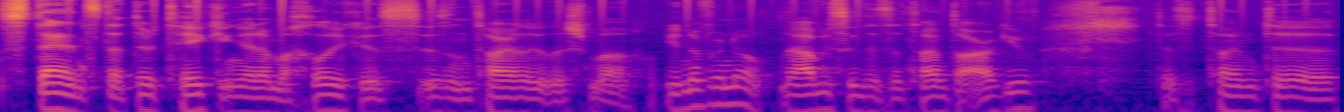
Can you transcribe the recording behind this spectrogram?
stance that they're taking in a Machlekes is entirely Lishma? You never know. Now, obviously, there's a time to argue, there's a time to,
